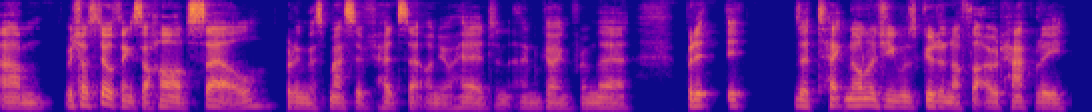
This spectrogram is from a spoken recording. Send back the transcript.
um, which I still think is a hard sell, putting this massive headset on your head and, and going from there. But it, it the technology was good enough that I would happily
